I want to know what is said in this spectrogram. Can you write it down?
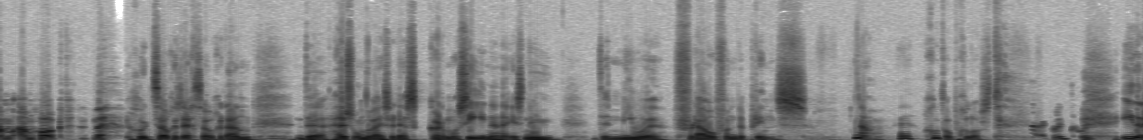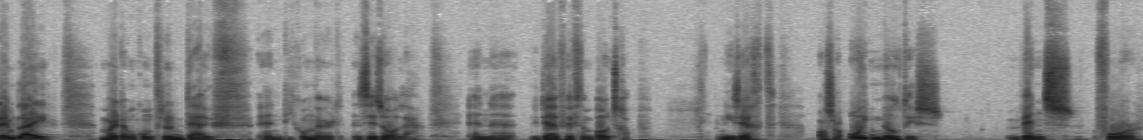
I'm, I'm hooked. Goed, zo gezegd, zo gedaan. De huisonderwijzeres Carmosina is nu de nieuwe vrouw van de prins. Nou, hè, goed opgelost. Ja, klinkt goed. Iedereen blij. Maar dan komt er een duif. En die komt naar Zezola. En eh, die duif heeft een boodschap. En die zegt: Als er ooit nood is, wens voor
